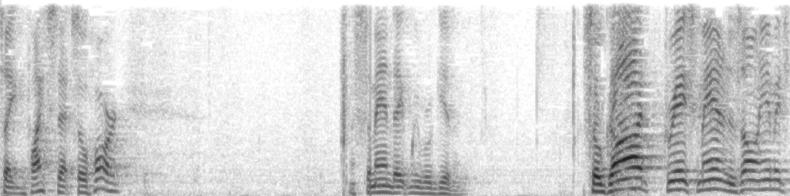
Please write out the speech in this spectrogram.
Satan fights that so hard. That's the mandate we were given. So God creates man in His own image,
